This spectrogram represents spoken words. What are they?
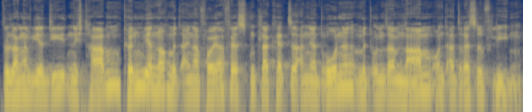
Solange wir die nicht haben, können wir noch mit einer feuerfesten Plakette an der Drohne mit unserem Namen und Adresse fliegen.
